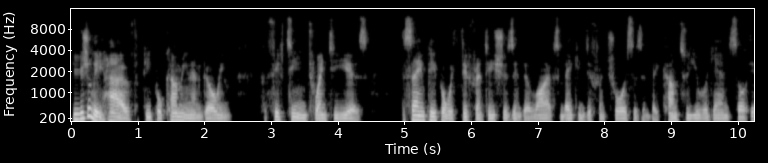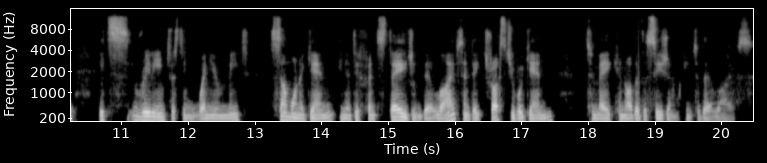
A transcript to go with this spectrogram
usually have people coming and going for 15, 20 years the same people with different issues in their lives making different choices and they come to you again. So it, it's really interesting when you meet someone again in a different stage in their lives and they trust you again to make another decision into their lives.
